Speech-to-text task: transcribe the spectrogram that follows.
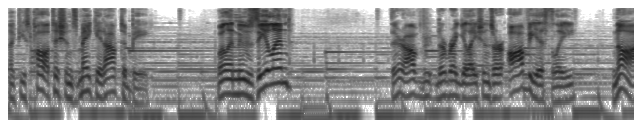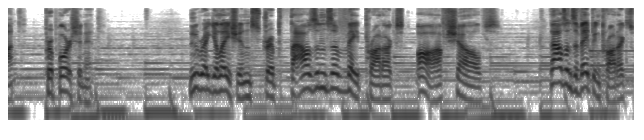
like these politicians make it out to be. Well, in New Zealand, their, their regulations are obviously not proportionate. New regulations strip thousands of vape products off shelves. Thousands of vaping products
